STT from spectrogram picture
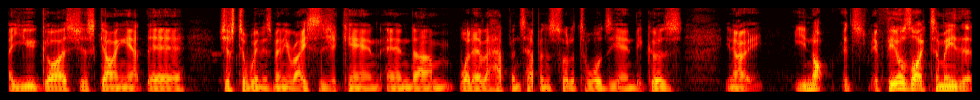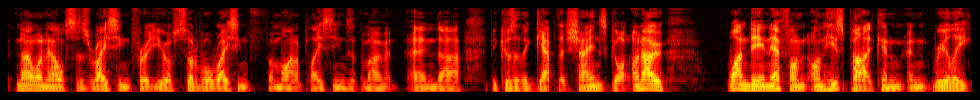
are you guys just going out there just to win as many races as you can, and um, whatever happens, happens sort of towards the end? Because you know you're not. It's it feels like to me that no one else is racing for it. You're sort of all racing for minor placings at the moment, and uh, because of the gap that Shane's got, I know one DNF on on his part can and really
